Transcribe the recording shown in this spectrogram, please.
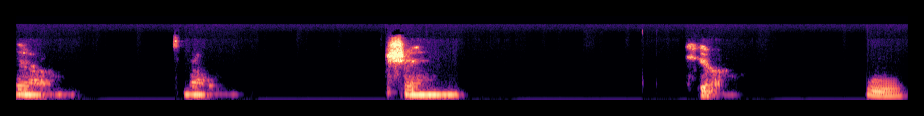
There is no shame here. Mm.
